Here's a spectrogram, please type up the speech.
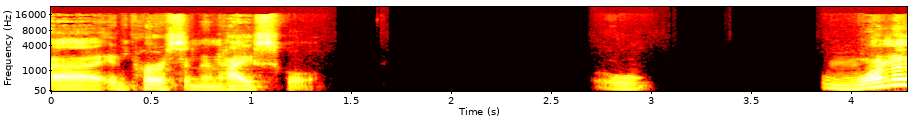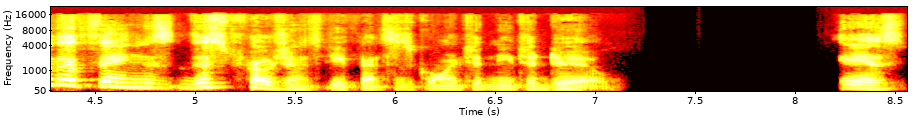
uh, in person in high school. One of the things this Trojans defense is going to need to do is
